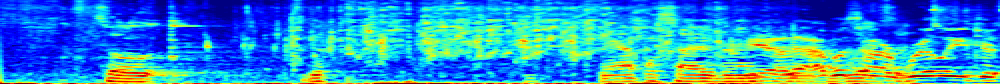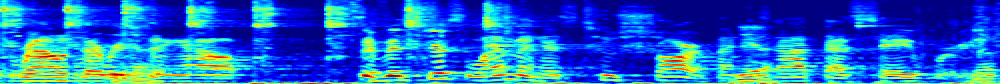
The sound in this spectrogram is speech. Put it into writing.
So the, the apple cider vinegar. Yeah, the apple cider really just rounds everything out. If it's just lemon, it's too sharp and it's not that savory. Yep.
